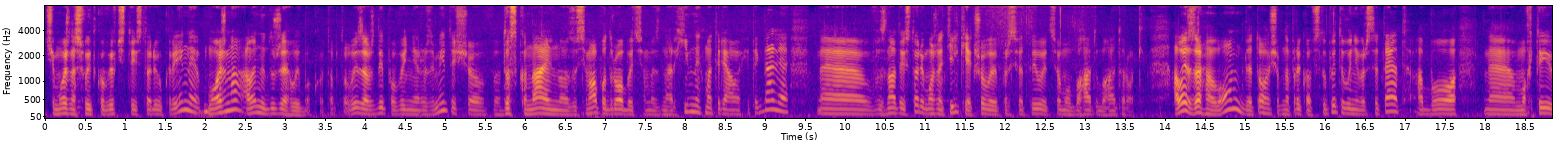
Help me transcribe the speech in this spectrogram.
чи можна швидко вивчити історію України, можна, але не дуже глибоко. Тобто, ви завжди повинні розуміти, що досконально з усіма подробицями, на архівних матеріалах і так далі, е, знати історію можна тільки, якщо ви присвятили цьому багато-багато років. Але загалом, для того, щоб, наприклад, вступити в університет або е, могти е,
